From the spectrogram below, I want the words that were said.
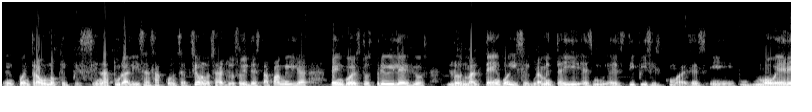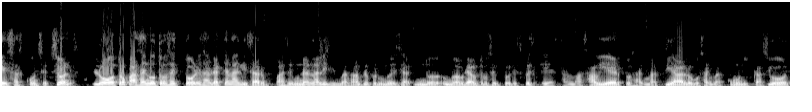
encuentra uno que pues, se naturaliza esa concepción, o sea, yo soy de esta familia, vengo de estos privilegios, los mantengo y seguramente ahí es, es difícil como a veces eh, mover esas concepciones. Lo otro pasa en otros sectores, habría que analizar, hacer un análisis más amplio, pero uno, decía, uno, habría otros sectores pues que están más abiertos, hay más diálogos, hay más comunicación,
